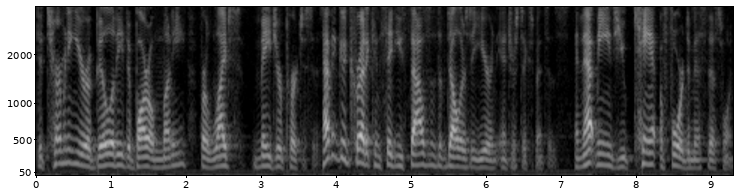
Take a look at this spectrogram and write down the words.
determining your ability to borrow money for life's major purchases. Having good credit can save you thousands of dollars a year in interest expenses, and that means you can't afford to miss this one.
